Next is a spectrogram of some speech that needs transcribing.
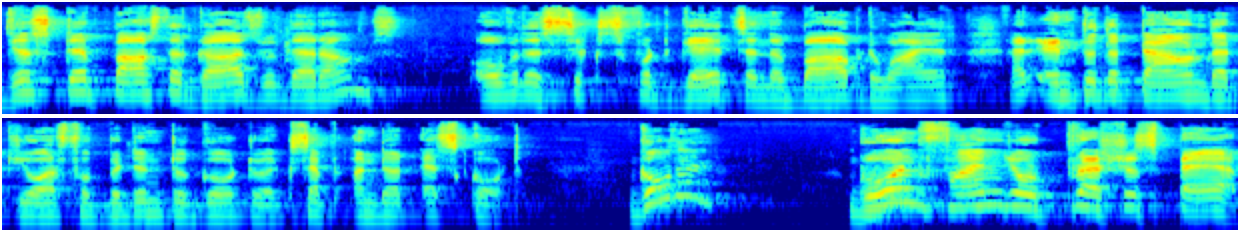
Just step past the guards with their arms, over the six foot gates and the barbed wire, and into the town that you are forbidden to go to except under escort. Go then. Go and find your precious pair.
